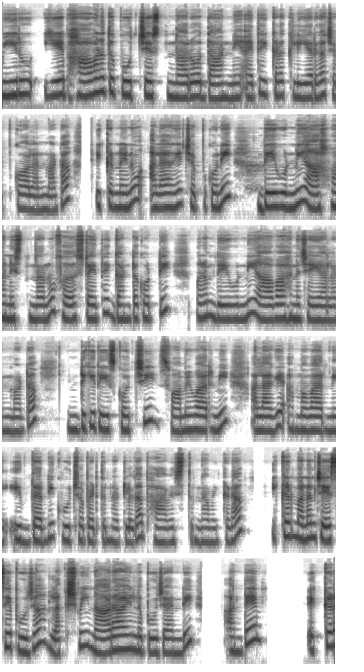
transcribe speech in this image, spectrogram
మీరు ఏ భావనతో పూజ చేస్తున్నారో దాన్ని అయితే ఇక్కడ క్లియర్గా చెప్పుకోవాలన్నమాట. ఇక్కడ నేను అలాగే చెప్పుకొని దేవుణ్ణి ఆహ్వానిస్తున్నాను. ఫస్ట్ అయితే గంట కొట్టి మనం దేవుణ్ణి ఆవాహన చేయాలన్నమాట. ఇంటికి తీసుకొచ్చి స్వామివారిని అలాగే అమ్మవారిని ఇద్దరిని కూర్చోపెడుతున్నట్లుగా భావిస్తున్నాం ఇక్కడ. ఇక్కడ మనం చేసే పూజ లక్ష్మీ నారాయణుల పూజ అండి. అంటే ఎక్కడ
